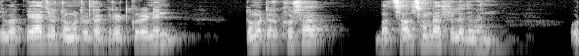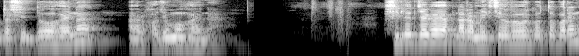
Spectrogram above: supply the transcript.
এবার পেঁয়াজ ও টমেটোটা গ্রেট করে নিন। টমেটোর খোসা বা ছাল ছামড়া ফেলে দেবেন। ওটা সিদ্ধও হয় না আর হজমও হয় না। শিলের জায়গায় আপনারা মিক্সিও ব্যবহার করতে পারেন,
